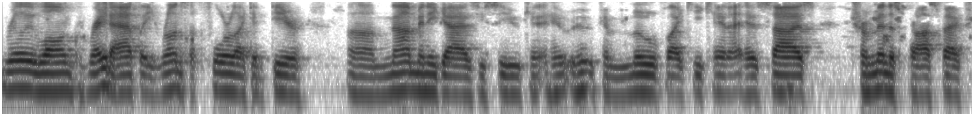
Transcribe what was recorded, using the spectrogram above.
really long, great athlete. Runs the floor like a deer. Um, not many guys you see who can who, who can move like he can at his size. Tremendous prospect,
